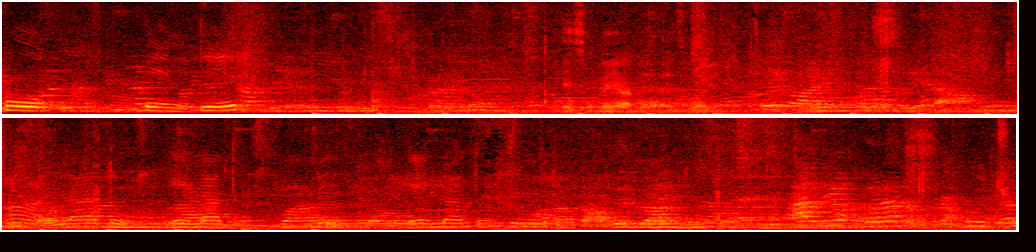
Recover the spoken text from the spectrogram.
por vender. Eso, lea, lea, eso ahí. Helados, helados, helados, ocho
